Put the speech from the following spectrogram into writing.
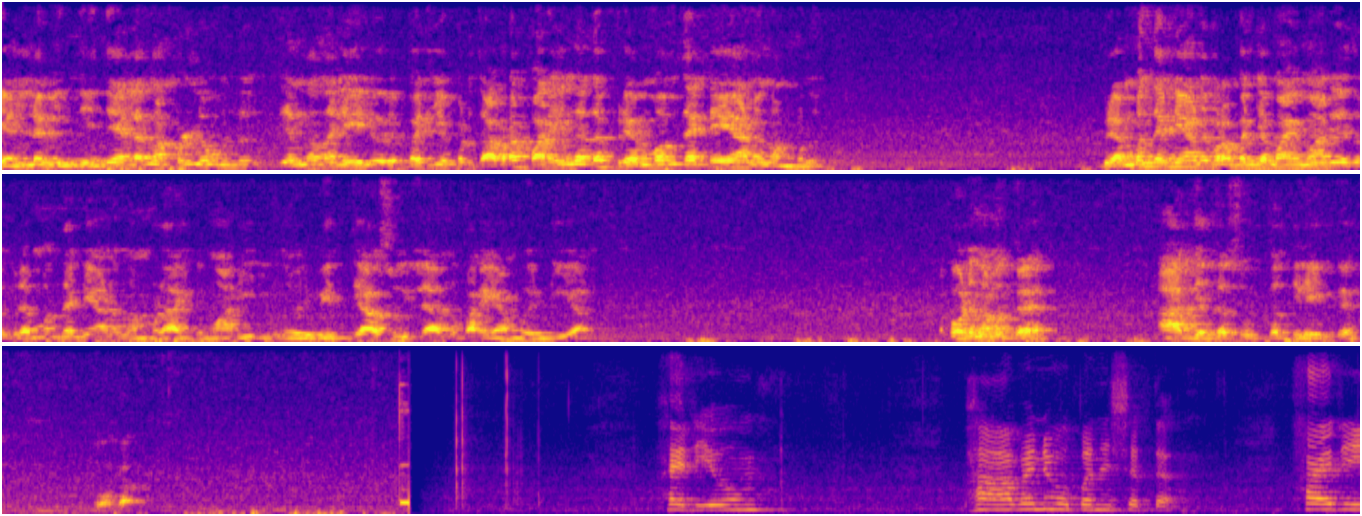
എല്ലാം ഇന്ന് ഇന്ത്യ എല്ലാം നമ്മളിൽ ഉണ്ട് എന്ന നിലയിൽ ഒരു പരിചയപ്പെടുത്തുക അവിടെ പറയുന്നത് ബ്രഹ്മം തന്നെയാണ് നമ്മൾ ബ്രഹ്മം തന്നെയാണ് പ്രപഞ്ചമായി മാറിയത്. ബ്രഹ്മം തന്നെയാണ് നമ്മളായിട്ട് മാറിയിരിക്കുന്നത്. ഒരു വ്യത്യാസവും ഇല്ല എന്ന് പറയാൻ വേണ്ടിയാണ്. അപ്പോൾ നമുക്ക് ആദ്യത്തെ സൂക്തത്തിലേക്ക് പോകാം. ഹരി ഓം ഭാവനോപനിഷത്ത്. ഹരി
